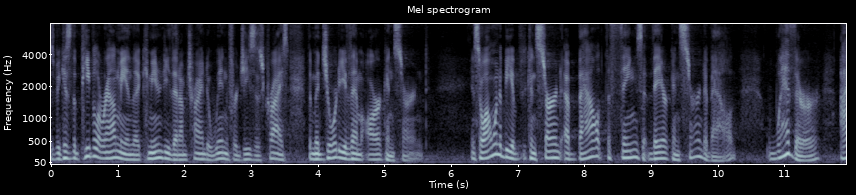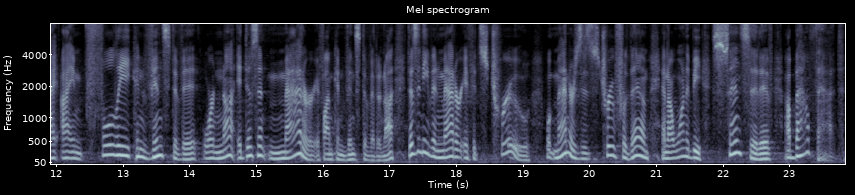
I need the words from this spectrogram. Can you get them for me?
Is because the people around me in the community that I'm trying to win for Jesus Christ, the majority of them are concerned. And so I want to be concerned about the things that they are concerned about, whether I, I'm fully convinced of it or not. It doesn't matter if I'm convinced of it or not. It doesn't even matter if it's true. What matters is it's true for them, and I want to be sensitive about that.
